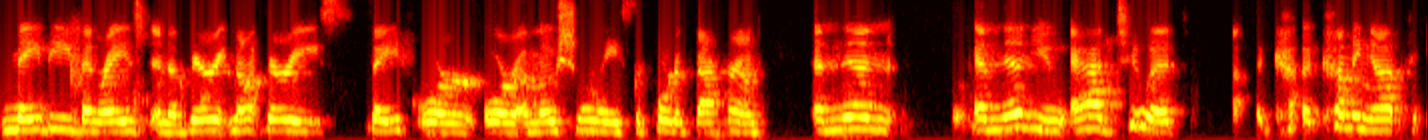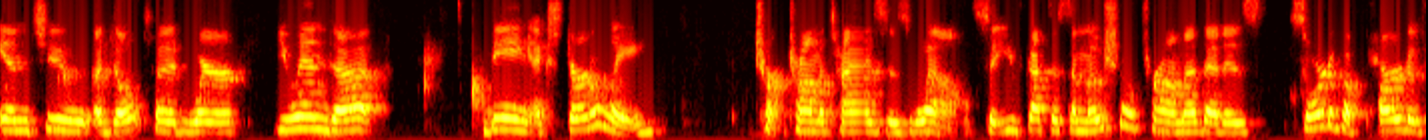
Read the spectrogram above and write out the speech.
maybe been raised in a very not very safe or or emotionally supportive background. And then and then you add to it uh, c- coming up into adulthood where you end up being externally tra- traumatized as well. So you've got this emotional trauma that is sort of a part of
